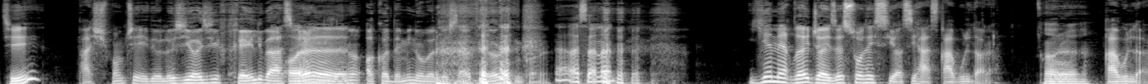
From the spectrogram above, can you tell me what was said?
چی؟ پشمام چه ایدولوژی آجی؟ خیلی بحث آره. آکادمی نوبل بهش ترورت می‌کنه. نه مثلا یه مقدار جایزه صلح سیاسی هست قبول دارم. آره. قبول دارم.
